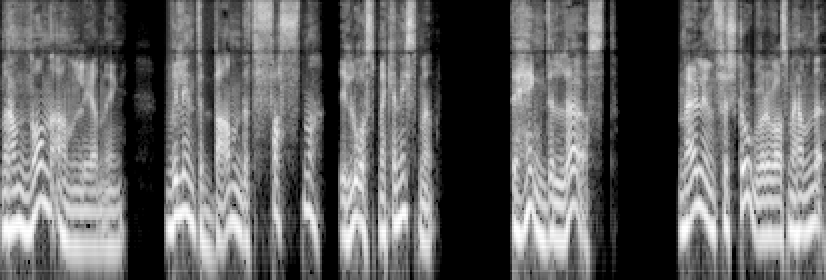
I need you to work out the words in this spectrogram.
men av någon anledning ville inte bandet fastna i låsmekanismen. Det hängde löst. Marilyn förstod vad det var som hände.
